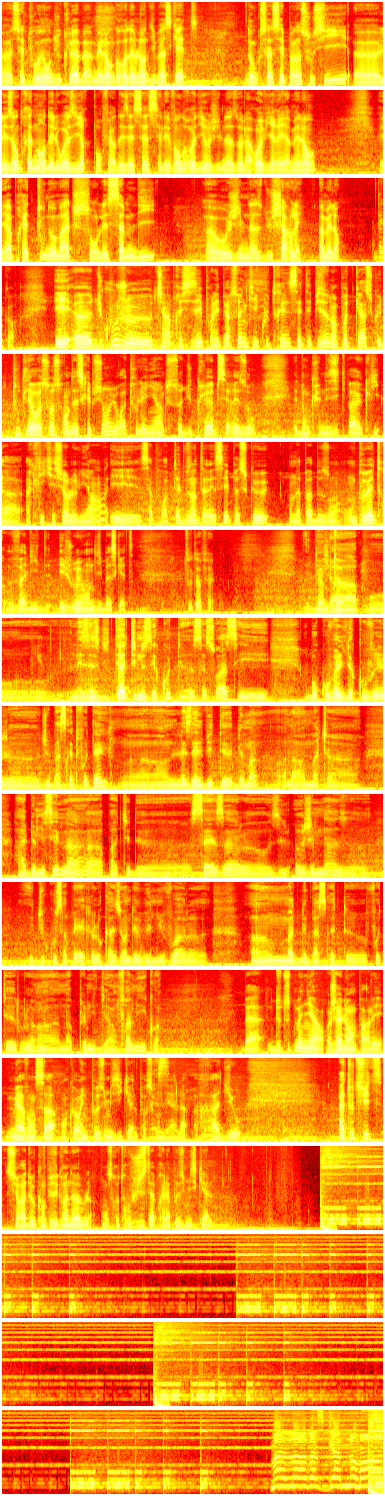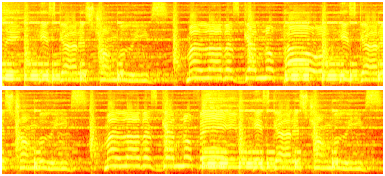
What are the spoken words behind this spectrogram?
Euh, c'est tout au nom du club, un Mélan Grenoble Handi Basket. Donc, ça, c'est pas un souci. Euh, les entraînements des loisirs pour faire des SS, c'est les vendredis au gymnase de la Revirée à Mélan. Et après, tous nos matchs sont les samedis euh, au gymnase du Charlet à Mélan. D'accord. Et euh, du coup, je tiens à préciser pour les personnes qui écouteraient cet épisode en podcast que toutes les ressources seront en description. Il y aura tous les liens, que ce soit du club, ses réseaux. Et donc, n'hésitez pas à, cli- à- à cliquer sur le lien et ça pourra peut-être vous intéresser parce que on n'a pas besoin. On peut être valide et jouer en handi basket. Tout à fait. Et Tom déjà, pour les auditeurs qui nous écoutent euh, ce soir, si beaucoup veulent découvrir euh, du basket fauteuil, euh, on les invite demain. On a un match à, à domicile, là, à partir de 16h au, au gymnase. Et du coup, ça peut être l'occasion de venir voir un match de basket fauteuil roulant un après-midi en famille, quoi. Bah, de toute manière, j'allais en parler, mais avant ça, encore une pause musicale parce qu'on est à la radio. A tout de suite sur Radio Campus Grenoble. On se retrouve juste après la pause musicale. My lover's got no money, he's got his strong beliefs. My lover's got no power, he's got his strong beliefs. My lover's got no fame, he's got his strong beliefs.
